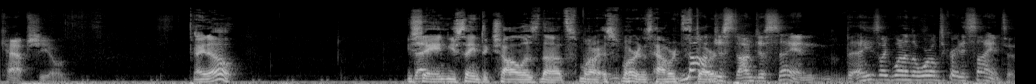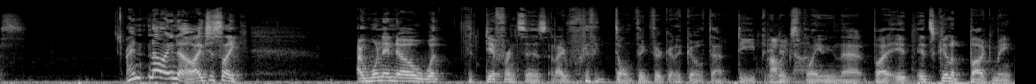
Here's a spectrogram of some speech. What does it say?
Cap Shield. I know. You're That- saying you're saying T'Challa's not smart as smart as Howard No, Stark. I'm just I'm just saying he's like one of the world's greatest scientists. I no, I know. I just like I want to know what the differences, and I really don't think they're going to go that deep Probably in explaining that. But it, it's going to bug me.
